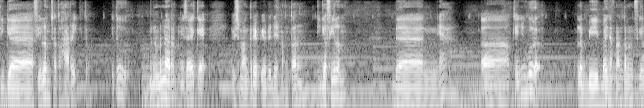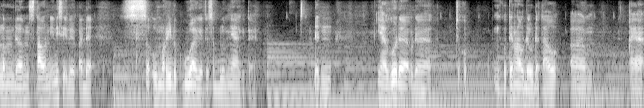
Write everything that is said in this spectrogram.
tiga film satu hari gitu. Itu bener-bener misalnya kayak habis maghrib ya udah deh nonton tiga film. Dan ya uh, kayaknya gue lebih banyak nonton film dalam setahun ini sih daripada seumur hidup gue gitu sebelumnya gitu ya. Dan ya gue udah udah cukup ngikutin lah udah udah tahu um, kayak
